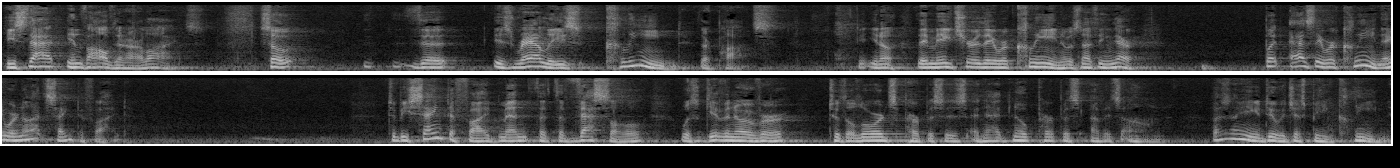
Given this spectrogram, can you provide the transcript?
He's that involved in our lives. So the Israelis cleaned their pots. You know, they made sure they were clean, there was nothing there. But as they were clean, they were not sanctified. To be sanctified meant that the vessel was given over to the Lord's purposes and had no purpose of its own. It has nothing to do with just being clean,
